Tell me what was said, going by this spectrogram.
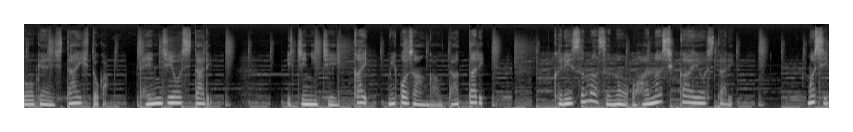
を表現したい人が展示をしたり1日1回ミコさんが歌ったりクリスマスのお話し会をしたりもし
